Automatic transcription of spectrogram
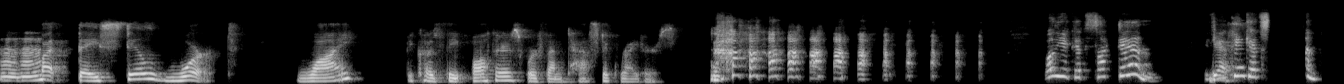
Mm-hmm. but they still worked. Why? Because the authors were fantastic writers. well, you get sucked in. Yes. you can get sucked in.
